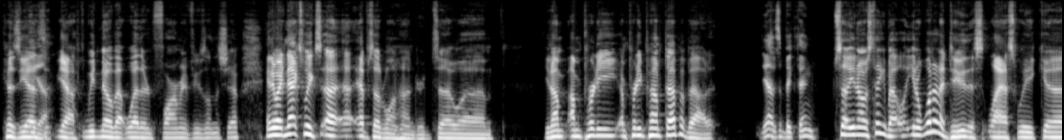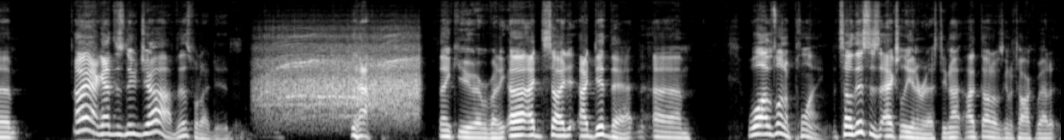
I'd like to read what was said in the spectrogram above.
because yeah. Yeah. we'd know about weather and farming if he was on the show. Anyway, next week's uh, uh, episode 100. So um, you know, I'm, I'm pretty I'm pretty pumped up about it. Yeah, it's a big thing. So you know, I was thinking about well, you know what did I do this last week? Uh, oh yeah, I got this new job. That's what I did. Yeah. Thank you, everybody. Uh, I so I, I did that. Um, well, I was on a plane. So this is actually interesting. I, I thought I was going to talk about it.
